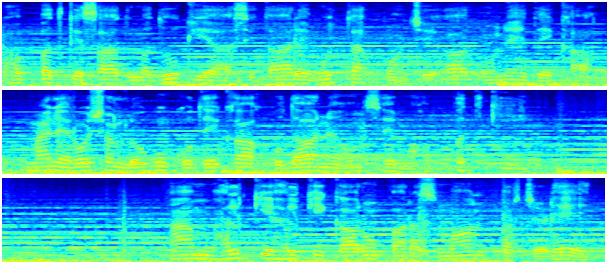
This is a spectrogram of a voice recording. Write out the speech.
मोहब्बत के साथ मधु किया, सितारे मुझ तक पहुँचे और उन्हें देखा। मैंने रोशन लोगों को देखा, खुदा ने उनसे मोहब्बत की। हम हल्की हल्की कारों पर आसमान पर चढ़े।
